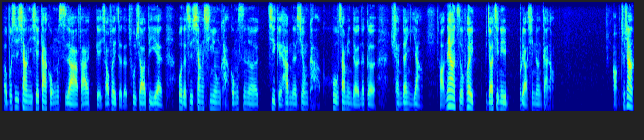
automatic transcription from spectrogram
而不是像一些大公司啊发给消费者的促销 DM，或者是像信用卡公司呢寄给他们的信用卡户上面的那个传单一样，好，那样子会比较建立不了信任感哦。好，就像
